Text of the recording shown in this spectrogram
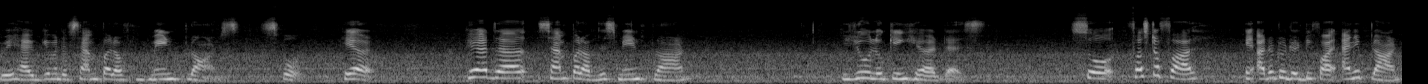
we have given the sample of main plants. Suppose here here the sample of this main plant. You looking here this. So first of all in order to identify any plant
